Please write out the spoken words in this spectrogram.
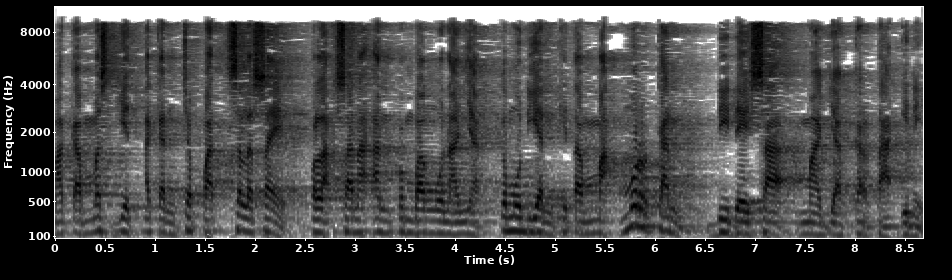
maka masjid akan cepat selesai pelaksanaan pembangunannya. Kemudian kita makmurkan di desa Majakerta ini.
